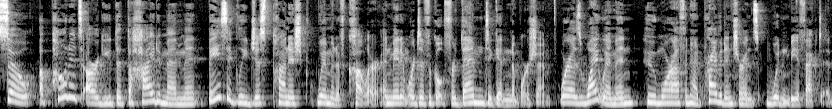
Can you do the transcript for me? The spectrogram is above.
So, opponents argued that the Hyde Amendment basically just punished women of color and made it more difficult for them to get an abortion, whereas white women, who more often had private insurance, wouldn't be affected.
